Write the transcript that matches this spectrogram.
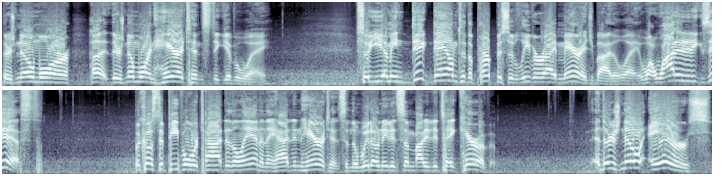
There's no more there's no more inheritance to give away. So I mean, dig down to the purpose of levirate marriage. By the way, why did it exist? Because the people were tied to the land and they had an inheritance, and the widow needed somebody to take care of him. And there's no heirs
